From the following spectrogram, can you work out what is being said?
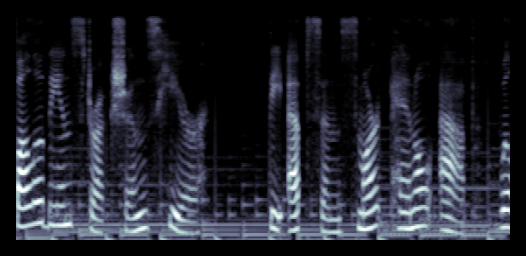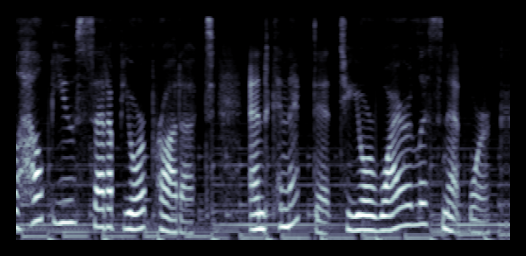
follow the instructions here. The Epson Smart Panel app will help you set up your product and connect it to your wireless network.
